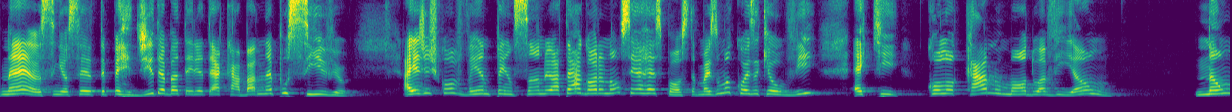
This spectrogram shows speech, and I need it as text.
né, assim, eu ter perdido a bateria ter acabado, não é possível. Aí a gente ficou vendo, pensando, eu até agora não sei a resposta, mas uma coisa que eu vi é que colocar no modo avião não,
